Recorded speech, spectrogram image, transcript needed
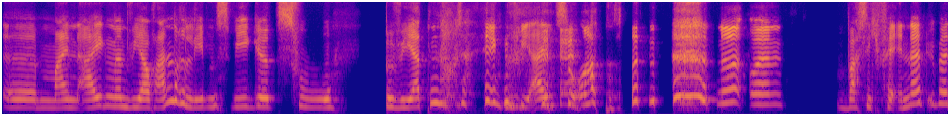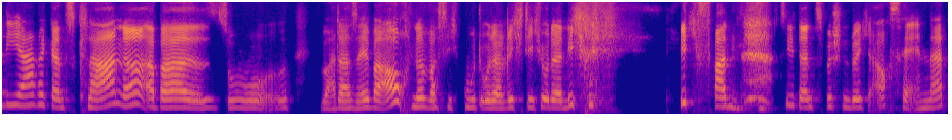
äh, meinen eigenen wie auch andere Lebenswege zu bewerten oder irgendwie einzuordnen. ne? Und was sich verändert über die Jahre, ganz klar, ne? aber so war da selber auch, ne, was sich gut oder richtig oder nicht richtig ich fand, hat sich dann zwischendurch auch verändert,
